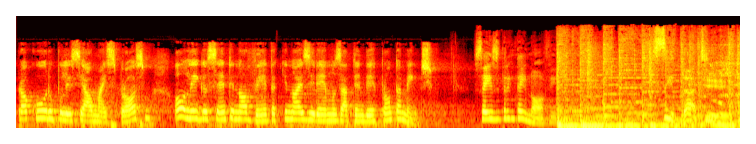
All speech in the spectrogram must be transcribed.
procure o policial mais próximo ou ligue o 190 que nós iremos atender prontamente. 6h39. Cidade.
